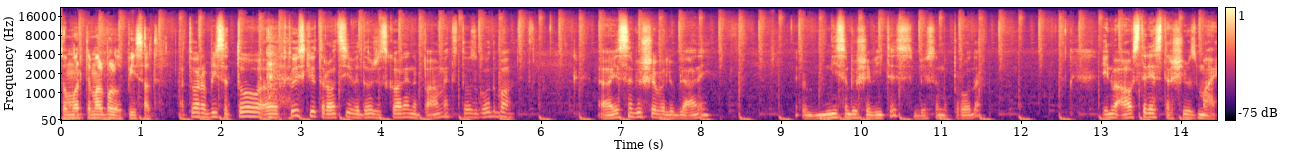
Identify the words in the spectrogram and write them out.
To morate malo bolj opisati. A to rabi se to, uh, tujski otroci vedo že skoraj na pamet to zgodbo. Uh, jaz sem bil še v Ljubljani, nisem bil še vitez, bil sem oproda. In v Avstriji je strašil zmaj.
